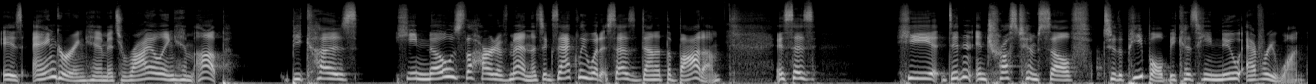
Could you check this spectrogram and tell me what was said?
is angering him, it's riling him up because he knows the heart of men. That's exactly what it says down at the bottom. It says he didn't entrust himself to the people because he knew everyone.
